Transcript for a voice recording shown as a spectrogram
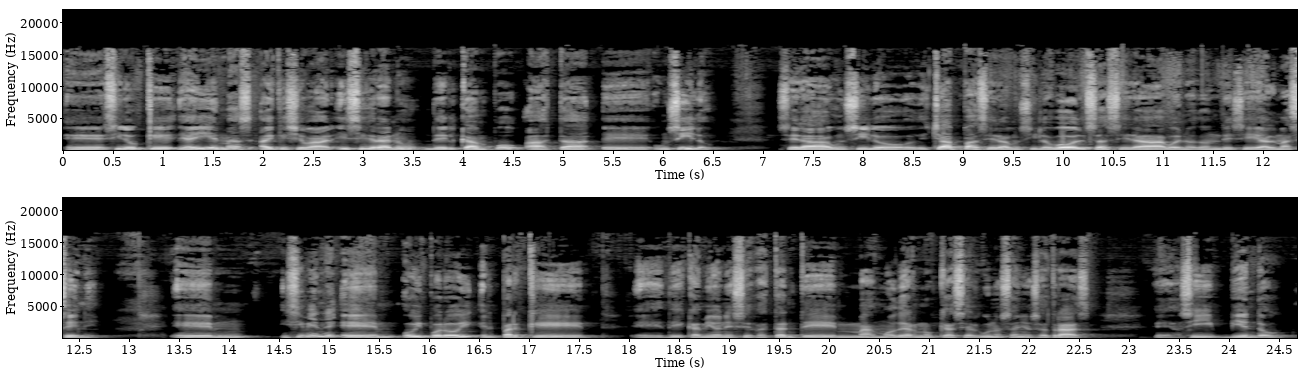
eh, sino que de ahí en más hay que llevar ese grano del campo hasta un silo. Será un silo de chapa, será un silo bolsa, será, bueno, donde se almacene. Y si bien em, hoy por hoy el parque eh, de camiones es bastante más moderno que hace algunos años atrás, así viendo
